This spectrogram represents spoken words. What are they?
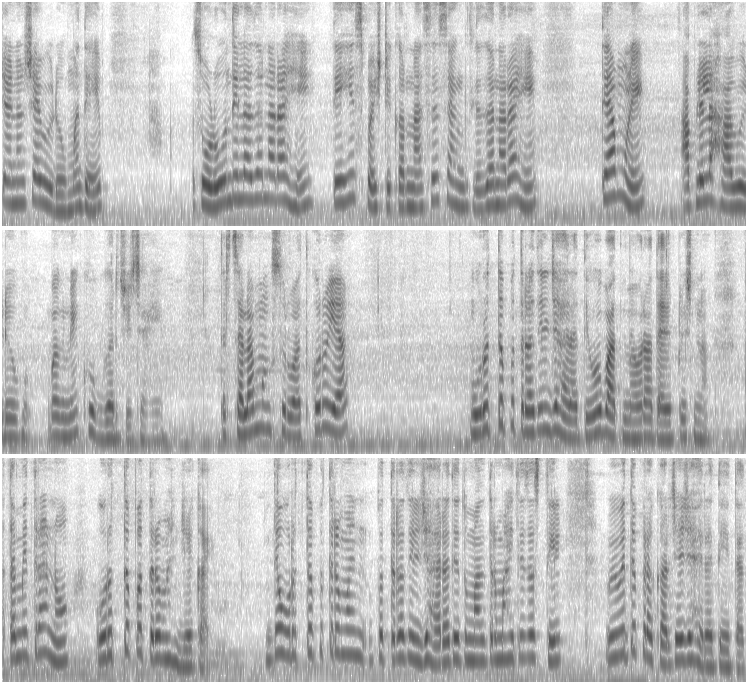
चॅनलच्या व्हिडिओमध्ये सोडवून दिला जाणार आहे. तेही स्पष्टीकरण असे सांगितले जाणार आहे. त्यामुळे आपल्याला हा व्हिडिओ बघणे खूप गरजेचे आहे. तर चला मग सुरुवात करूया. वृत्तपत्रातील जाहिराती व बातम्यावर आधारित प्रश्न. आता मित्रांनो वृत्तपत्र म्हणजे काय? त्या वृत्तपत्र म्हण पत्रातील जाहिराती तुम्हाला तर माहितीच असतील. विविध प्रकारच्या जाहिराती येतात.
